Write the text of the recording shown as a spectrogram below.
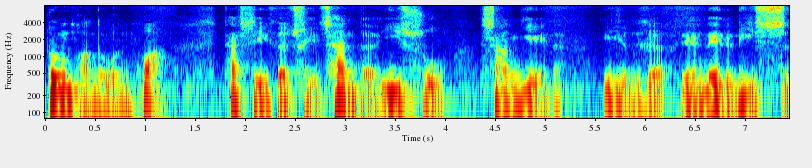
敦煌的文化，它是一个璀璨的艺术、商业的一个一个人类的历史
